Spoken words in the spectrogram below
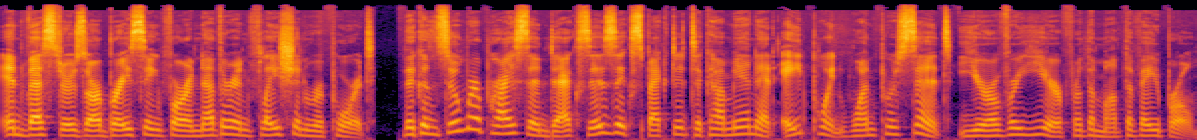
Investors are bracing for another inflation report. The consumer price index is expected to come in at 8.1% year over year for the month of April.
